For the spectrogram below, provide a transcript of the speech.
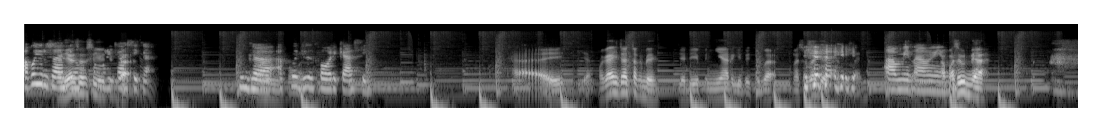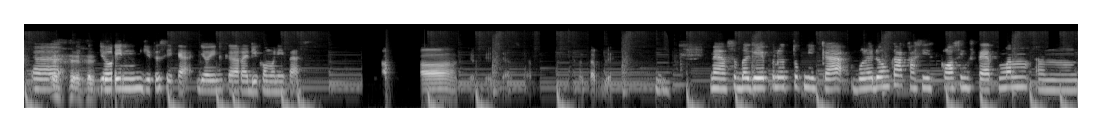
Aku jurusan ilmu komunikasi, Kak. Enggak, Oh, aku jurusan komunikasi. Hai, ya. Makanya cocok deh jadi penyiar gitu. Coba masuk aja. Iya. Amin, amin. apa sudah? Eh, join gitu sih, Kak. Join ke radio komunitas. Oh, oke oke siap siap. Mantap deh. Nah, sebagai penutup nih Kak, boleh dong Kak kasih closing statement, em,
